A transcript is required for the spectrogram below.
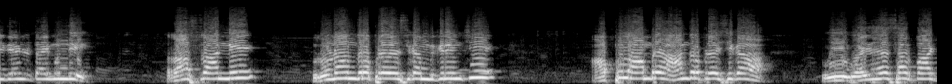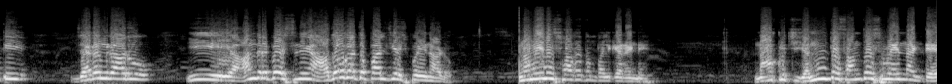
ఐదేళ్ళు టైం ఉంది. రాష్ట్రాన్ని రుణాంధ్రప్రదేశ్గా మిగిలించి అప్పుల ఆంధ్ర ఆంధ్రప్రదేశ్గా ఈ వైఎస్ఆర్ పార్టీ జగన్ గారు ఈ ఆంధ్రప్రదేశ్ని అధోగత పాలు చేసిపోయినాడు. ఘనమైన స్వాగతం పలికారండి. నాకు ఎంత సంతోషమైందంటే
